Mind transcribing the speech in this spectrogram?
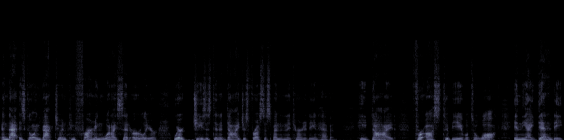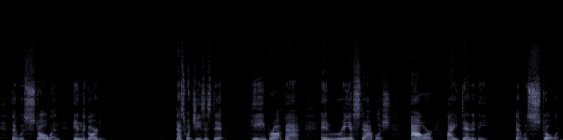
And that is going back to and confirming what I said earlier, where Jesus didn't die just for us to spend an eternity in heaven. He died for us to be able to walk in the identity that was stolen in the garden. That's what Jesus did. He brought back and reestablished our identity that was stolen.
